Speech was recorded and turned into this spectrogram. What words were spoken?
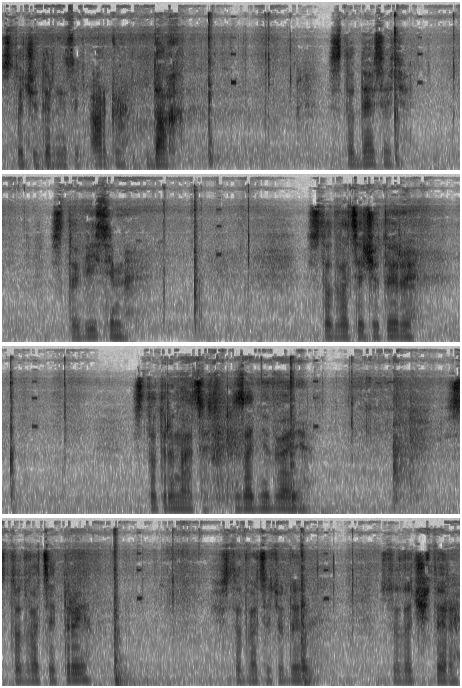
114 арка, дах, 110, 108, 124, 113, задні двері, 123, 121. 124.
